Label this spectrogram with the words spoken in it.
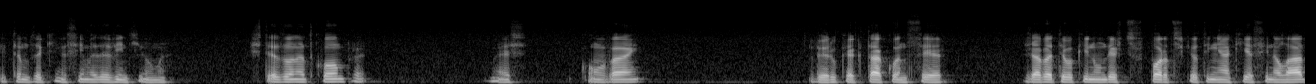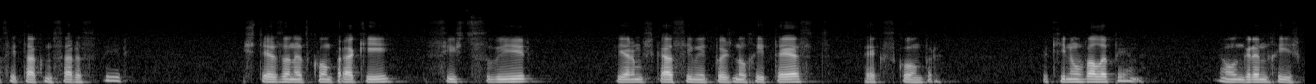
e estamos aqui em cima da 21. Isto é zona de compra, mas convém ver o que é que está a acontecer. Já bateu aqui num destes suportes que eu tinha aqui assinalados e está a começar a subir. Isto é a zona de compra aqui. Se isto subir, viermos cá acima e depois no retest, é que se compra. Aqui não vale a pena. É um grande risco.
